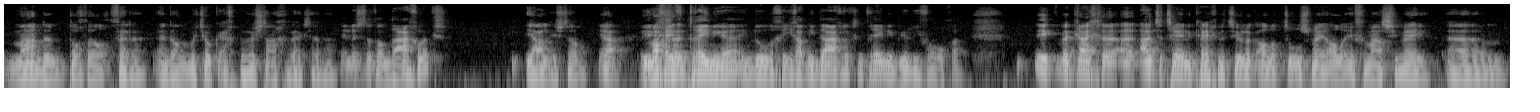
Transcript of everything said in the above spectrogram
maanden toch wel verder. En dan moet je ook echt bewust aan gewerkt hebben. En is dat dan dagelijks? Ja, liefst wel. Ja. ja. Je mag geven trainingen. Ik bedoel, je gaat niet dagelijks een training bij jullie volgen. Ik, we krijgen, uit de training krijg je natuurlijk alle tools mee, alle informatie mee. Um,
